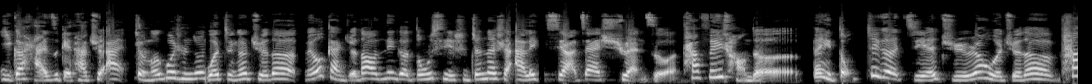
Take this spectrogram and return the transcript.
一个孩子给他去爱。整个过程中，我整个觉得没有感觉到那个东西是真的是阿丽西亚在选择，他非常的被动。这个结局让我觉得他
